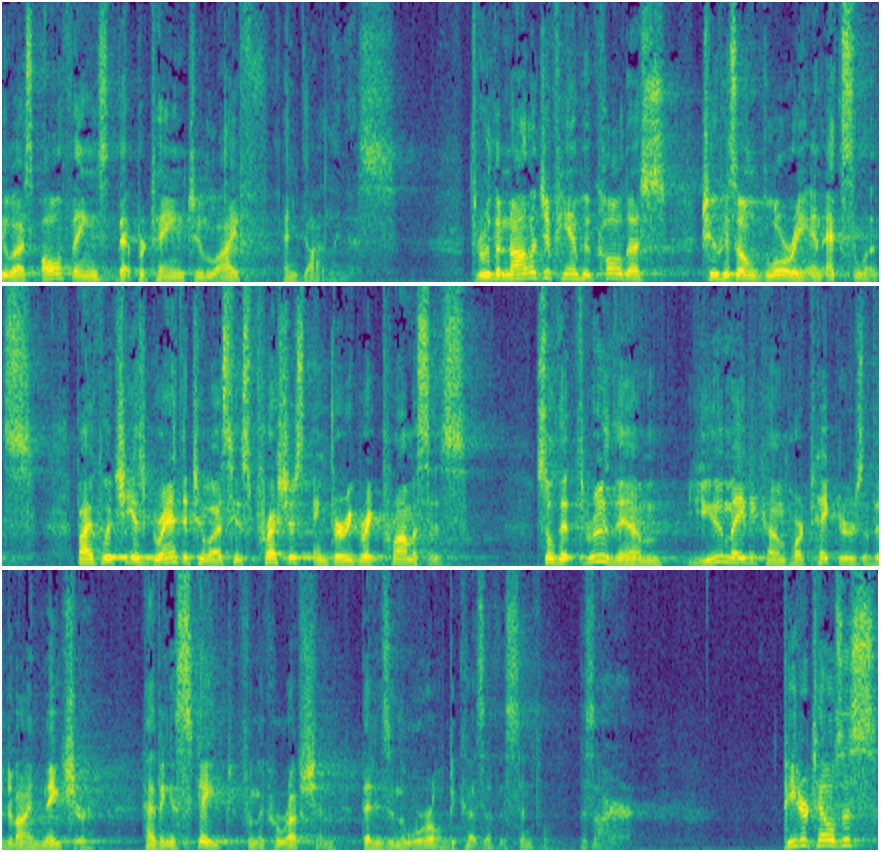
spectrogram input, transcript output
to us all things that pertain to life and godliness through the knowledge of him who called us to his own glory and excellence, by which he has granted to us his precious and very great promises, so that through them you may become partakers of the divine nature, having escaped from the corruption that is in the world because of the sinful desire. Peter tells us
